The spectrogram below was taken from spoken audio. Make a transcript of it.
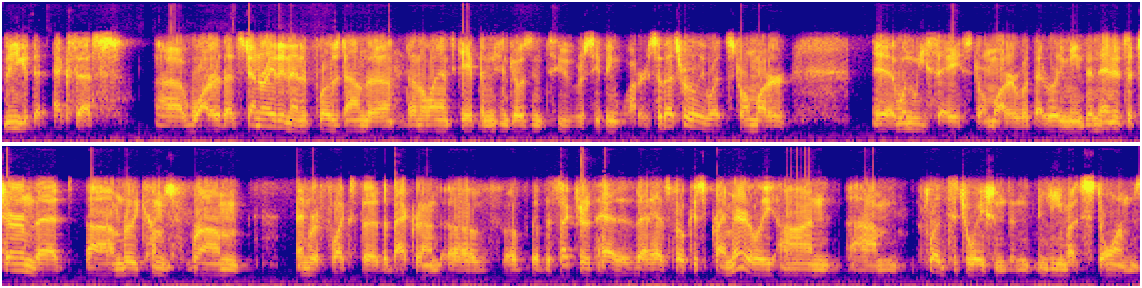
And then you get that excess uh, water that's generated and it flows down the down the landscape and, and goes into receiving water. So that's really what stormwater. Uh, when we say stormwater, what that really means, and, and it's a term that um, really comes from and reflects the, the background of, of, of the sector that has, that has, focused primarily on um, flood situations and thinking about storms,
